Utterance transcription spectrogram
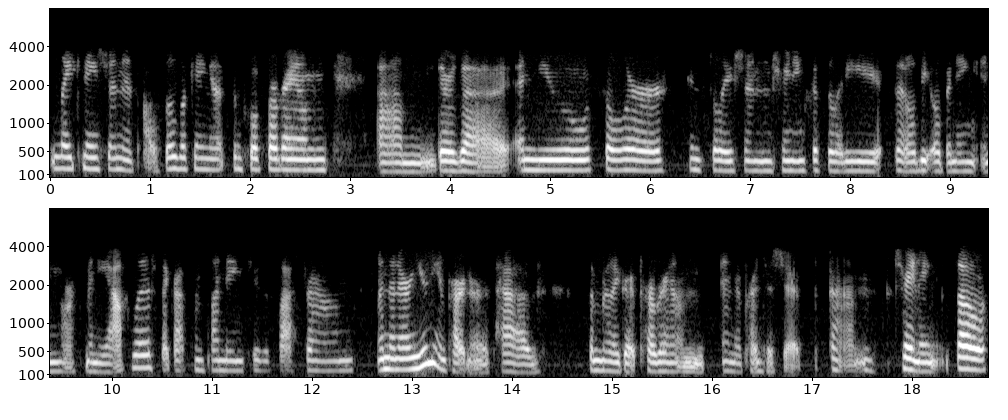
Lake Nation is also looking at some cool programs. Um, there's a, a new solar installation training facility that'll be opening in North Minneapolis that got some funding through this last round. And then our union partners have some really great programs and apprenticeship um, training. So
